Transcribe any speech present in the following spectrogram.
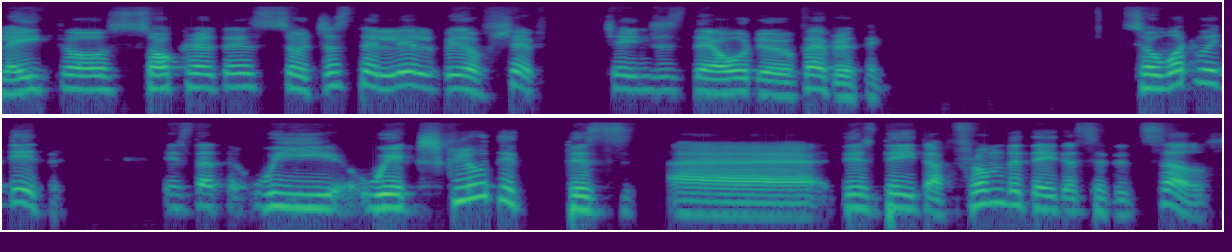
Plato, Socrates. So just a little bit of shift changes the order of everything. So what we did is that we we excluded this uh, this data from the data set itself,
